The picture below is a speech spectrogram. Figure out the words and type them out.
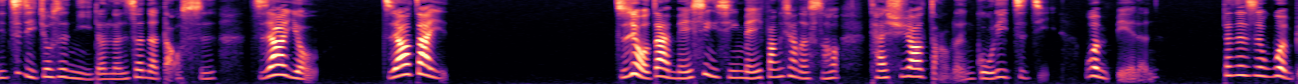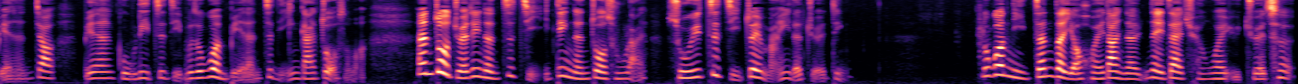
你自己就是你的人生的导师。只要有，只要在。只有在没信心、没方向的时候，才需要找人鼓励自己，问别人。但是是问别人，叫别人鼓励自己，不是问别人自己应该做什么。但做决定的自己一定能做出来，属于自己最满意的决定。如果你真的有回到你的内在权威与决策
